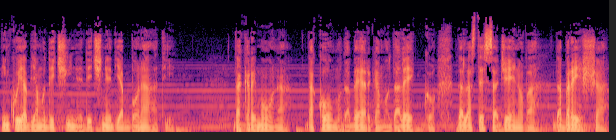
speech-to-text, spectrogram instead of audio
in cui abbiamo decine e decine di abbonati. Da Cremona, da Como, da Bergamo, da Lecco, dalla stessa Genova, da Brescia.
